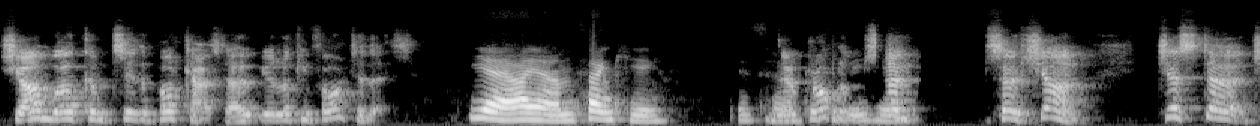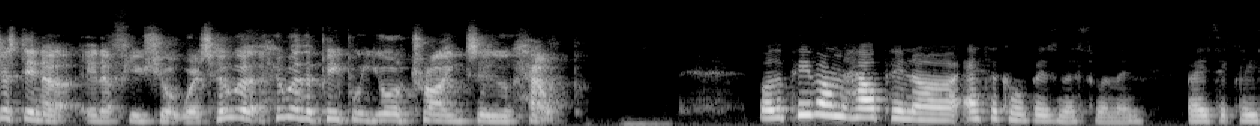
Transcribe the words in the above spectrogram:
Sian, welcome to the podcast. I hope you're looking forward to this. Yeah, I am. Thank you. It's, uh, no problem. So, so Sian, just uh, just in a in a few short words, who are who are the people you're trying to help? Well, the people I'm helping are ethical business women, basically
